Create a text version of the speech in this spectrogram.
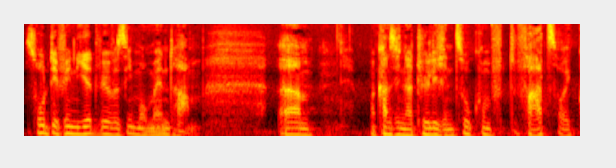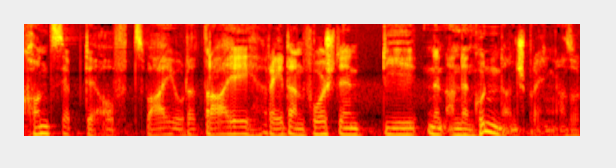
so definiert, wie wir sie im Moment haben. Ähm, man kann sich natürlich in Zukunft Fahrzeugkonzepte auf zwei oder drei Rädern vorstellen, die einen anderen Kunden ansprechen. Also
